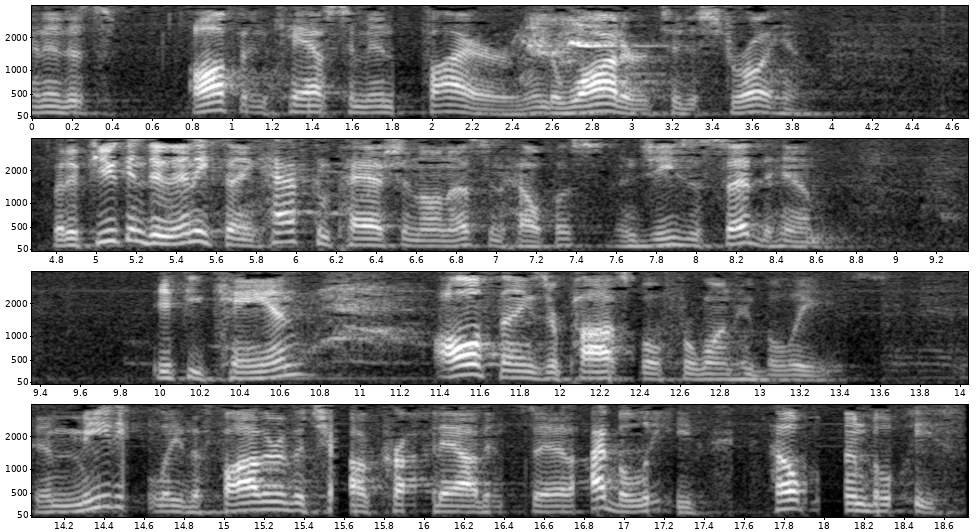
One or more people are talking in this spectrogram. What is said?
And it has often cast him into fire and into water to destroy him. But if you can do anything, have compassion on us and help us. And Jesus said to him, if you can, all things are possible for one who believes. Immediately the father of the child cried out and said, I believe, help my unbelief.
